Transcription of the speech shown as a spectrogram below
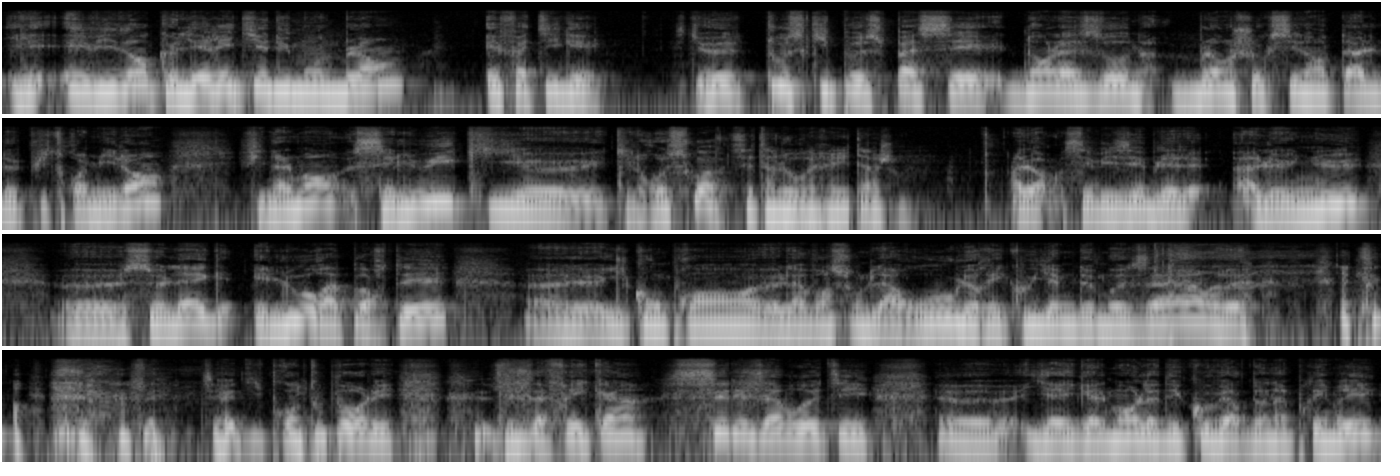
Il est évident que l'héritier du monde blanc est fatigué. Si tu veux, tout ce qui peut se passer dans la zone blanche occidentale depuis 3000 ans, finalement, c'est lui qui, euh, qui le reçoit. C'est un lourd héritage. Alors, c'est visible à l'œil nu. euh, ce legs est lourd à porter. Euh, il comprend euh, l'invention de la roue, le requiem de Mozart. il prend tout pour lui. Les Africains, c'est des abrutis. Il y a également la découverte de l'imprimerie.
